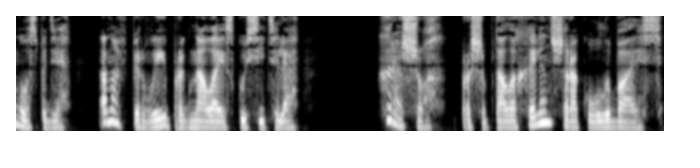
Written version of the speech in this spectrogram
«Господи, она впервые прогнала искусителя». «Хорошо», — прошептала Хелен, широко улыбаясь.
